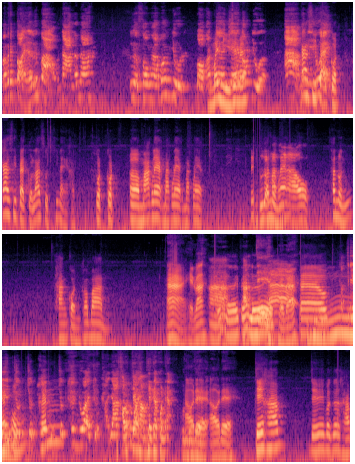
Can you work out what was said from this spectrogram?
มันเป็นต่อยแล้วหรือเปล่า นานแล้วนะ เอือทรงอะเพราะอยู่บอกกันไม่มีใช่ไหม เจ๊ต้องอยู่อะอ่าเก้าไม่มีสี่ด้วแปยดกดเก้าสี่แปดกดล่าสุดที่ไหนครับ กดกดเอ่อมาร์กแรกมาร์กแรกมาร์กแรก ดูจากหนังแรกเอา ถนนทางก่อนเข้าบ้านอ่า เห็นปะอ่าเลยเป๊ะเลยจ๊เห็นไหมแต่เจ๊งั้นผม จุดจุดขึ้นงั้น จุดขึ้นด้วยจุดขายยาเขาด้วยจะทำเท็จครับคนเนี้ยคุณเอาเดเอาเดเจ๊ครับ เจ๊เบอร์เกอร์ครับ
